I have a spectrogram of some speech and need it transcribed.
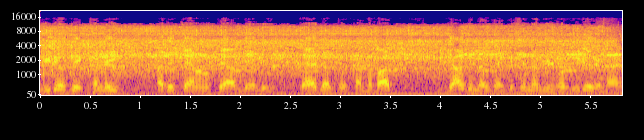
ਵੀਡੀਓ ਦੇਖਣ ਲਈ ਅਤੇ ਚੈਨਲ ਨੂੰ ਪਿਆਰ ਦੇਣ ਲਈ। ਤਹਿ ਦਿਲ ਤੋਂ ਧੰਨਵਾਦ। ਜਲਦ ਮਿਲਦੇ ਹਾਂ ਕਿਸੇ ਨਵੀਂ ਹੋਰ ਵੀਡੀਓ ਦੇ ਨਾਲ।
